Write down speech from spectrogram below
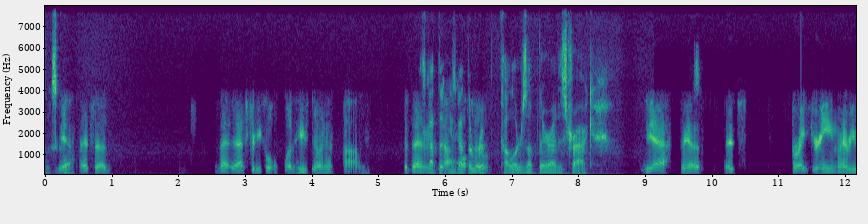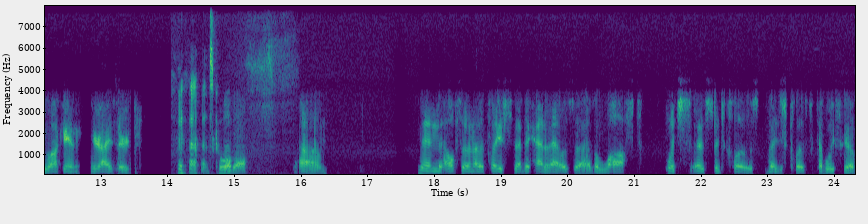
Looks cool. yeah, that's a that that's pretty cool what he's doing. Um, but then He's got the he's got the rip colors up there at his track. Yeah, yeah, it's bright green whenever you walk in. Your eyes hurt. That's cool. But, uh, um, then also another place that they had it at was uh, the Loft, which has since closed. They just closed a couple weeks ago.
